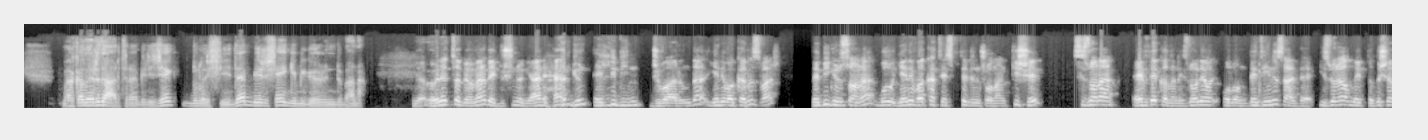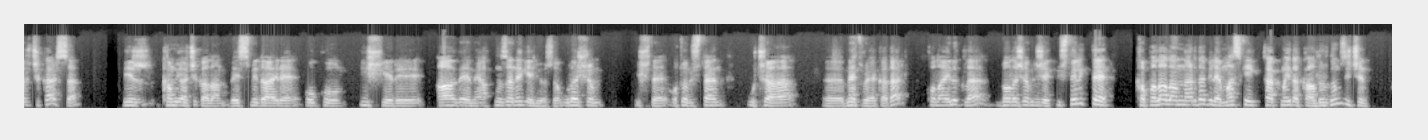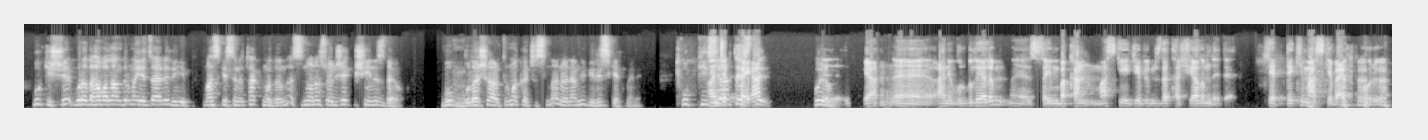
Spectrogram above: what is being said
Vakaları da artırabilecek bulaşıyı da bir şey gibi göründü bana. Ya öyle tabii Ömer Bey düşünün yani her gün 50 bin civarında yeni vakanız var ve bir gün sonra bu yeni vaka tespit edilmiş olan kişi siz ona evde kalın, izole olun dediğiniz halde izole almayıp da dışarı çıkarsa bir kamuya açık alan, resmi daire, okul, iş yeri, AVM aklınıza ne geliyorsa ulaşım işte otobüsten uçağa, e, metroya kadar kolaylıkla dolaşabilecek. Üstelik de kapalı alanlarda bile maskeyi takmayı da kaldırdığımız için bu kişi burada havalandırma yeterli deyip maskesini takmadığında sizin ona söyleyecek bir şeyiniz de yok. Bu Hı. bulaşı artırmak açısından önemli bir risk etmeni. Bu PCR Ancak testi... Kaya, Buyurun. E, yani, e, hani vurgulayalım, e, Sayın Bakan maskeyi cebimizde taşıyalım dedi. Cepteki maske belki koruyor.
